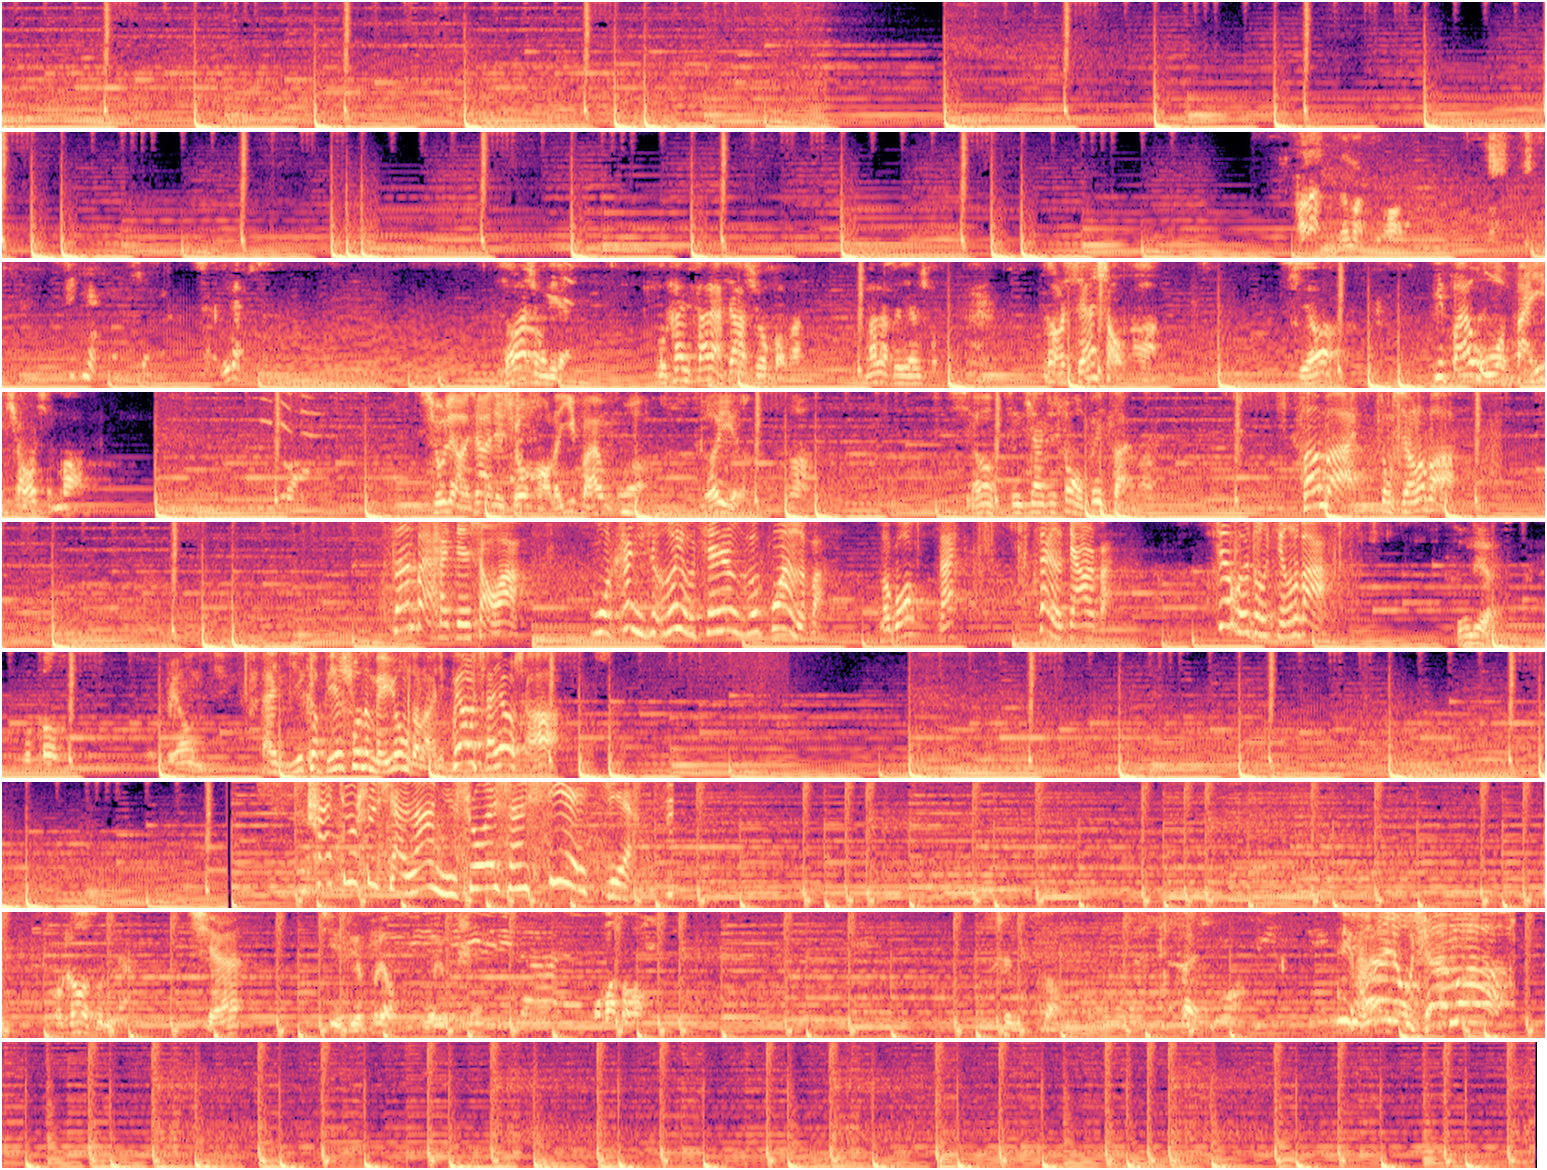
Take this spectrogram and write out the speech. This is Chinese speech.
好了，哥们儿，修好了。谁的？行了，兄弟，我看你三两下修好了，买两盒烟抽。找了嫌少的，行，一百五买一条，行吗？修两下就修好了，一百五可以了啊。行，今天就算我被宰了。三百总行了吧？三百还嫌少啊？我看你是讹有钱人讹惯了吧？老公，来，再给他加二百，这回总行了吧？兄弟，我告诉你，我不要你钱。哎，你可别说那没用的了，你不要钱要啥？他就是想让你说一声谢谢。告诉你，钱解决不了所有事。我爸走，真脏。再说，你还有钱吗？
